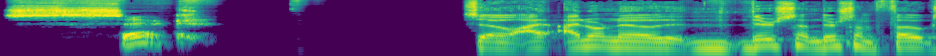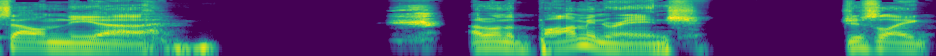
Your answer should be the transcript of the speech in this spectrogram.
Sick. So I, I don't know. There's some there's some folks out on the uh out on the bombing range, just like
